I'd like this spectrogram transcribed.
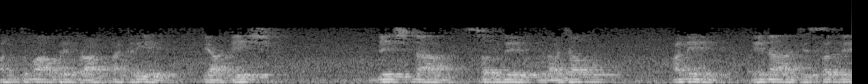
અંતમાં આપણે પ્રાર્થના કરીએ કે આ દેશ, દેશના સર્વે રાજાઓ અને એના જે સર્વે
